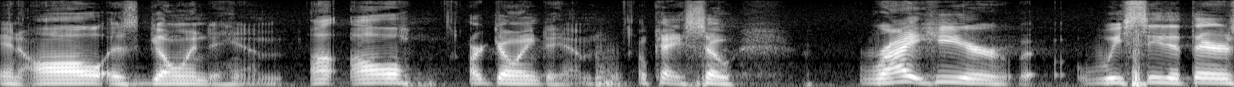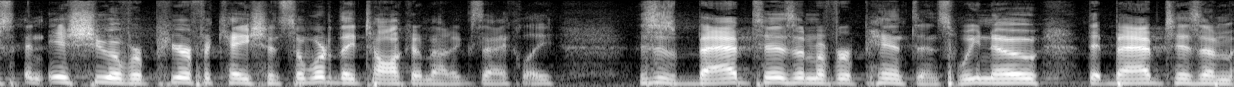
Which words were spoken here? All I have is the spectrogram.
and all is going to him. All are going to him. Okay, so right here, we see that there's an issue over purification. So, what are they talking about exactly? This is baptism of repentance. We know that baptism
